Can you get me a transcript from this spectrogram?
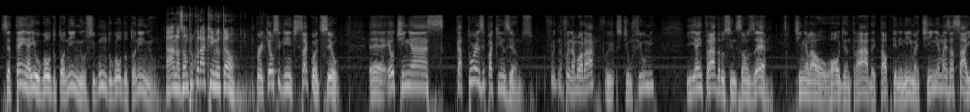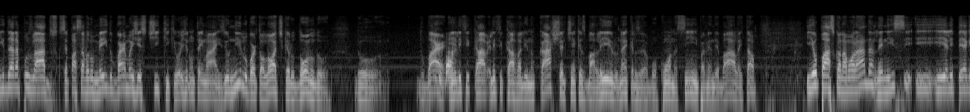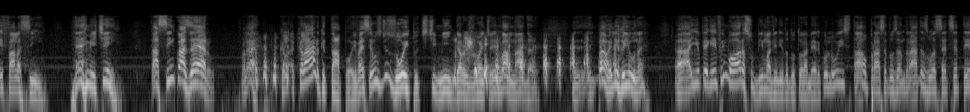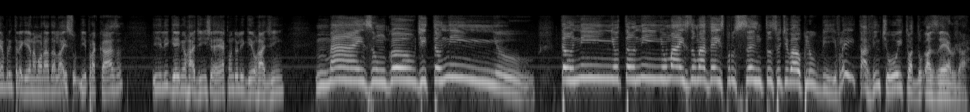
Você tem aí o gol do Toninho, o segundo gol do Toninho? Ah, nós vamos procurar aqui, Milton. Porque é o seguinte, sabe o que aconteceu? É, eu tinha 14 para 15 anos. Fui, fui namorar, fui assistir um filme, e a entrada do Cine São José tinha lá o hall de entrada e tal, pequenininho, mas tinha, mas a saída era para os lados. Você passava no meio do Bar Majestic, que hoje não tem mais. E o Nilo Bortolotti, que era o dono do, do, do bar, ele ficava, ele ficava ali no caixa, ele tinha aqueles baleiros, né, aqueles eh, boconas assim, para vender bala e tal. E eu passo com a namorada, Lenice, e, e ele pega e fala assim: É, Mitim, tá 5 a 0 Falei, é, cl claro que tá, pô. E vai ser uns 18 de Timim, Belo Horizonte, aí não vale nada. Ele, bom, ele riu, né? Aí eu peguei e fui embora, subi uma avenida Doutor Américo Luiz, tal, Praça dos Andradas, Rua 7 de Setembro, entreguei a namorada lá e subi para casa e liguei meu radinho GE. Quando eu liguei o radinho, mais um gol de Toninho! Toninho, Toninho, mais uma vez pro Santos Futebol Clube. Eu falei, tá 28 a, a 0 já.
